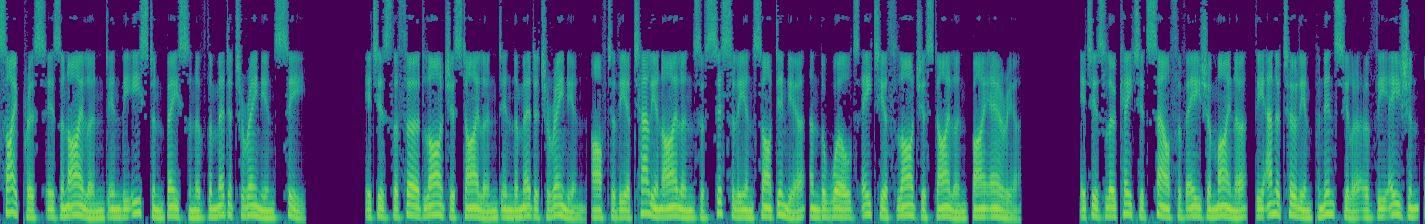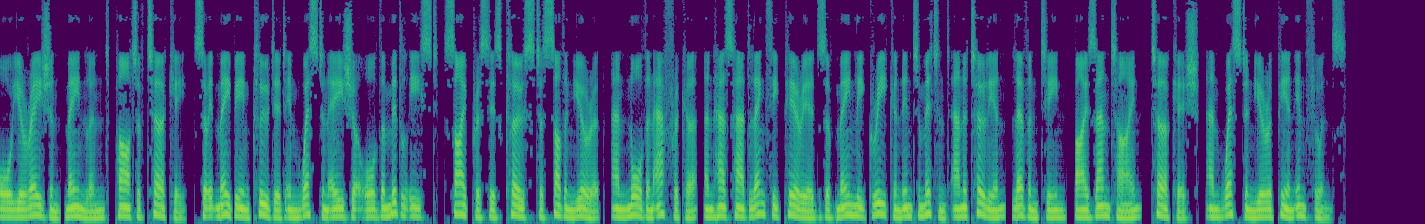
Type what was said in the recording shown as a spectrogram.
Cyprus is an island in the eastern basin of the Mediterranean Sea. It is the third largest island in the Mediterranean after the Italian islands of Sicily and Sardinia and the world's 80th largest island by area. It is located south of Asia Minor, the Anatolian peninsula of the Asian or Eurasian mainland part of Turkey, so it may be included in Western Asia or the Middle East. Cyprus is close to southern Europe and northern Africa and has had lengthy periods of mainly Greek and intermittent Anatolian, Levantine, Byzantine, Turkish, and Western European influence.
